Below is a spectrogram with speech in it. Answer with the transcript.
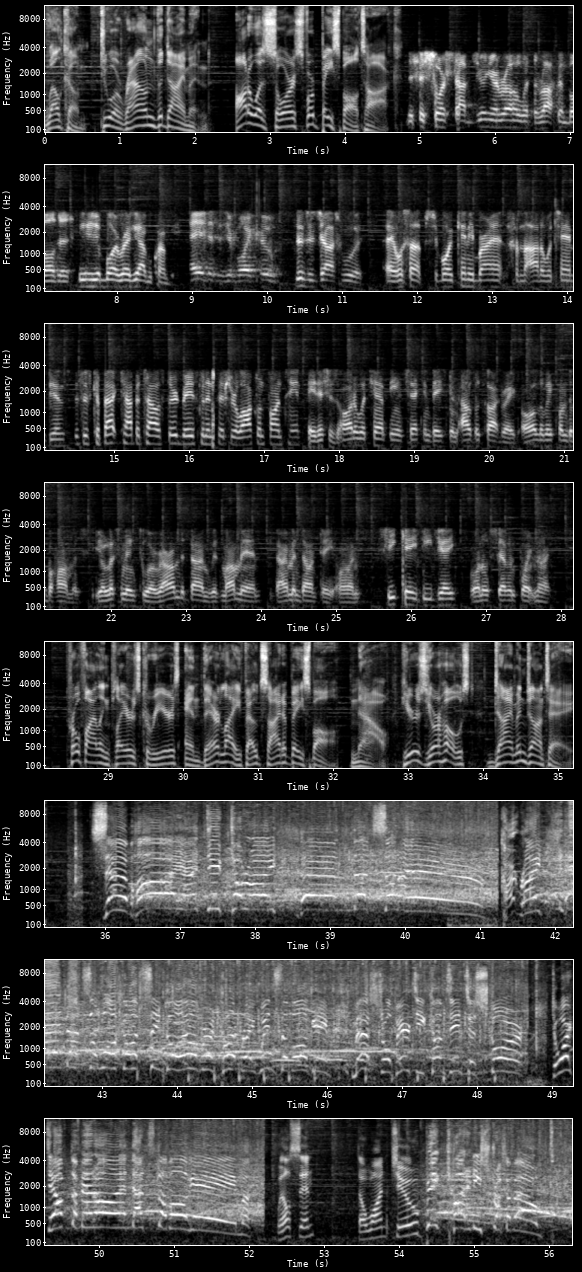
Welcome to Around the Diamond, Ottawa's source for baseball talk. This is shortstop Junior Rojo with the Rockland Boulders. This is your boy Reggie Abercrombie. Hey, this is your boy Coop. This is Josh Wood. Hey, what's up? It's your boy Kenny Bryant from the Ottawa Champions. This is Quebec Capital's third baseman and pitcher Lachlan Fontaine. Hey, this is Ottawa champion second baseman Albert Cartwright, all the way from the Bahamas. You're listening to Around the Diamond with my man, Diamond Dante, on CKDJ 107.9. Profiling players' careers and their life outside of baseball. Now, here's your host, Diamond Dante. Seb high and deep to right, and that's out of here. Cartwright, and that's a walk-off single. Albert Cartwright wins the ball game. Mastro Berti comes in to score. Duarte up the middle, and that's the ball game. Wilson, the one-two, big cut, and he struck him out.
